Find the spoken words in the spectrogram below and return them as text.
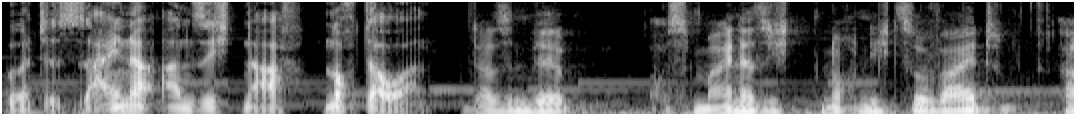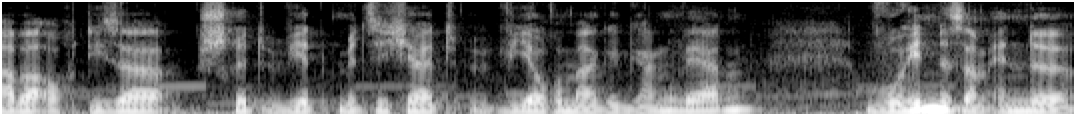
wird es seiner Ansicht nach noch dauern. Da sind wir aus meiner Sicht noch nicht so weit, aber auch dieser Schritt wird mit Sicherheit wie auch immer gegangen werden. Wohin es am Ende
